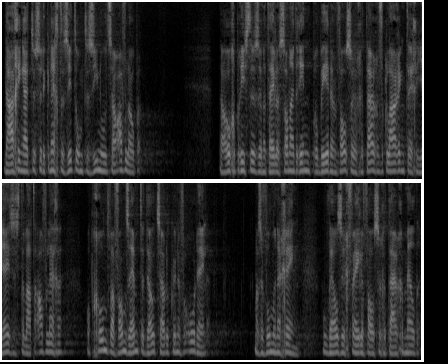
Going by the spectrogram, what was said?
Daar ging hij tussen de knechten zitten om te zien hoe het zou aflopen. De hoge priesters en het hele Sanhedrin probeerden een valse getuigenverklaring tegen Jezus te laten afleggen op grond waarvan ze hem te dood zouden kunnen veroordelen. Maar ze vonden er geen, hoewel zich vele valse getuigen melden.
